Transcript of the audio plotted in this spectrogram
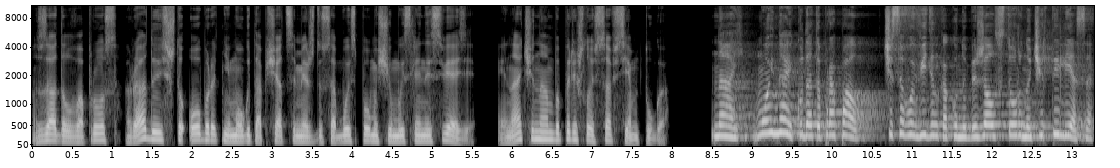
Задал вопрос, радуясь, что оборотни могут общаться между собой с помощью мысленной связи, иначе нам бы пришлось совсем туго. «Най, мой Най куда-то пропал. Часовой видел, как он убежал в сторону черты леса.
